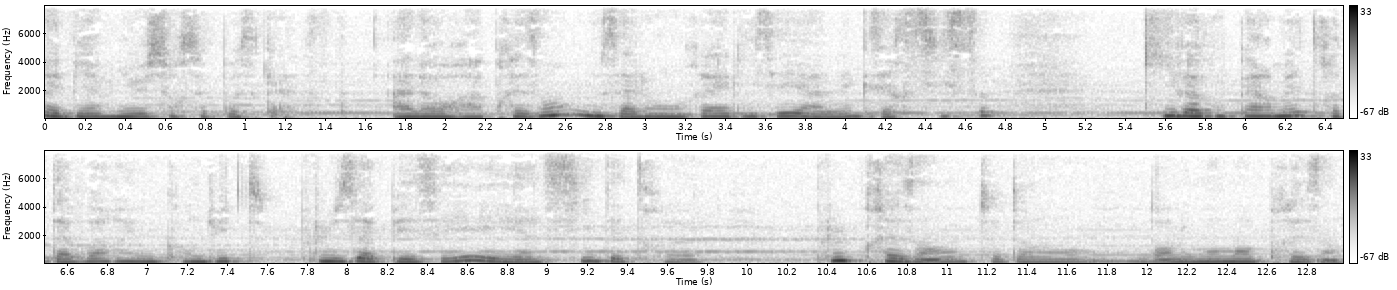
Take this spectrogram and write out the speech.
et bienvenue sur ce podcast. Alors à présent, nous allons réaliser un exercice qui va vous permettre d'avoir une conduite plus apaisée et ainsi d'être plus présente dans, dans, le moment présent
